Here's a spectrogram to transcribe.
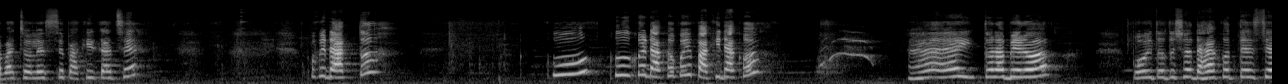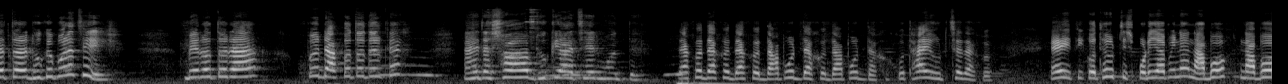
আবার চলে এসছে পাখির কাছে। ওকে ডাকতো? কু কু করে ডাকো পাখি ডাকো। হ্যাঁ এই, তোরা বেরো। ওই তোদের সাথে দেখা করতে এসছে তোরা ঢুকে পড়েছিস? বেরো তোরা। ওই ডাকো তোদেরকে। এই তা সব ঢুকে আছে এর মধ্যে। দেখো দেখো দেখো, দাপট দেখো দাপট দেখো। কোথায় উঠছে দেখো। এই, তুই কোথায় উঠছিস? পড়ে যাবি না? নাবো নাবো।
